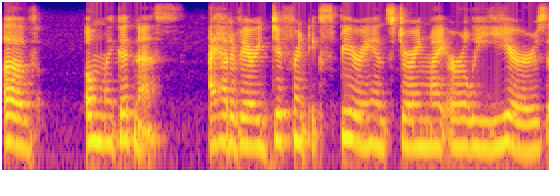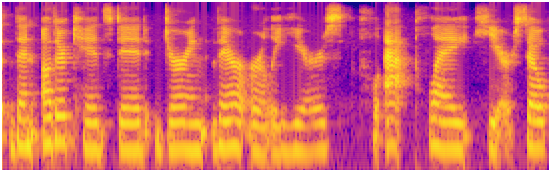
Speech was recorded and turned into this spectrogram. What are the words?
of oh my goodness, I had a very different experience during my early years than other kids did during their early years at play here. So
